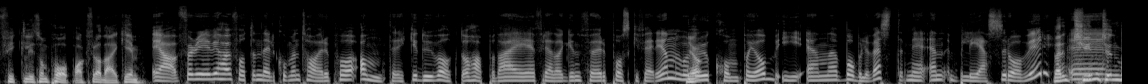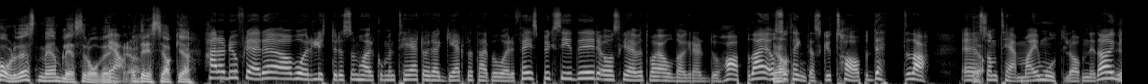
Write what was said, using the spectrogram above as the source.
fikk litt sånn påpakk fra deg, Kim. Ja, fordi vi har fått en del kommentarer på antrekket du valgte å ha på deg fredagen før påskeferien, hvor Ja. du kom på jobb i en boblevest med en blazer over. Det er en tynn, tynn boblevest med en blazer over. Ja. Og dressjakke. Her er det jo flere av våre lyttere som har kommentert og reagert på dette her på våre Facebook-sider, og skrevet hva i alle dager er det du har på deg. Og Ja. Så tenkte jeg skulle ta opp dette da, eh, som tema i moteloven i dag.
